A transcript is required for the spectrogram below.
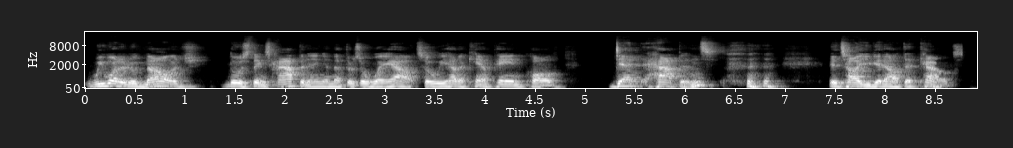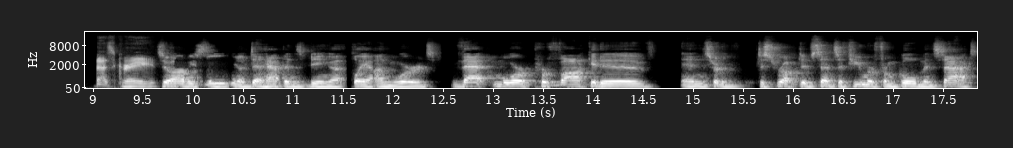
We wanted to acknowledge those things happening and that there's a way out. So we had a campaign called "Debt Happens." it's how you get out that counts. That's great. So obviously, you know, debt happens being a play on words. That more provocative and sort of disruptive sense of humor from Goldman Sachs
